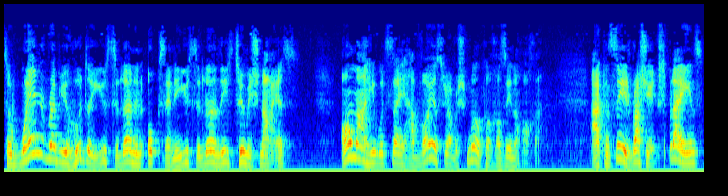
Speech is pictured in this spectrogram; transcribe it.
So when Rabbi Yehuda used to learn in Uksin, he used to learn these two Mishnayos, Omar he would say, Havoyas Rabbi Shmuel Kochazina Hocha. I can see as Rashi explains,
